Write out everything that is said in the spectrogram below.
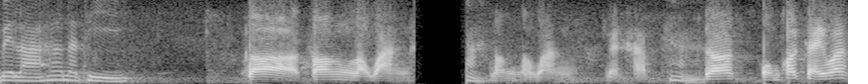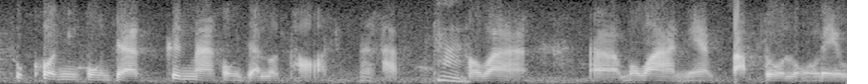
เวลาห้านาที ก็ต้องระวังค่ะต้องระวังนะครับค่ะก็ผมเข้าใจว่าทุกคนคงจะขึ้นมาคงจะลดพอร์ตนะครับค่ะเพราะว่าเอ่อเมื่อวานเนี้ยปรับตัวลงเร็ว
